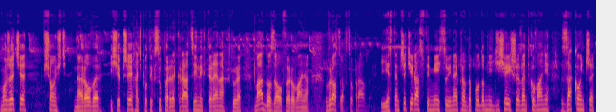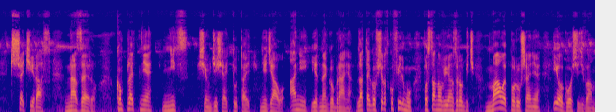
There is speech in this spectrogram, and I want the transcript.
Możecie wsiąść na rower i się przejechać po tych super rekreacyjnych terenach, które ma do zaoferowania Wrocław, co prawda. Jestem trzeci raz w tym miejscu i najprawdopodobniej dzisiejsze wędkowanie zakończę trzeci raz na zero. Kompletnie nic się dzisiaj tutaj nie działo, ani jednego brania. Dlatego w środku filmu postanowiłem zrobić małe poruszenie i ogłosić Wam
